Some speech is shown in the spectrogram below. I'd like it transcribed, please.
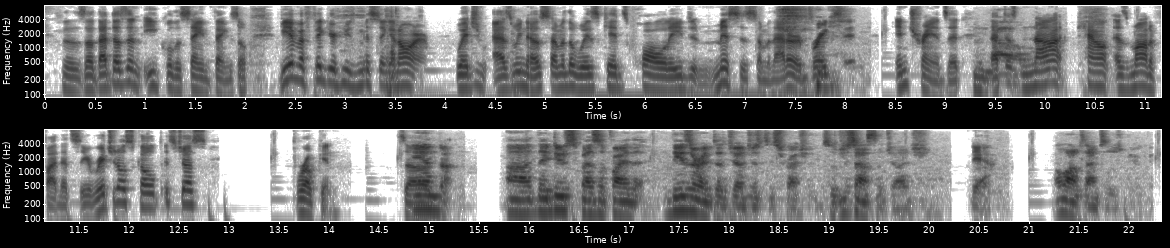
so that doesn't equal the same thing. So if you have a figure who's missing an arm, which, as we know, some of the WizKids quality misses some of that or it breaks it in transit, that does not count as modified. That's the original sculpt. It's just broken. So And uh, they do specify that these are at the judge's discretion, so just ask the judge. Yeah. A lot of times they'll just be okay.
